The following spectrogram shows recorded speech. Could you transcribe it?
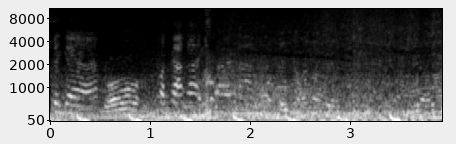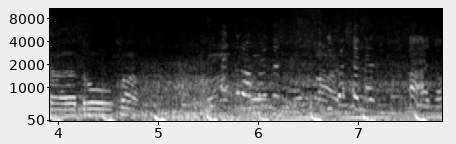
Sige ah. Oo. Pagkakaisa na. Okay, ka natin. Sa tropa. Si Katropa, na, di ba siya nag, ah, ano,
